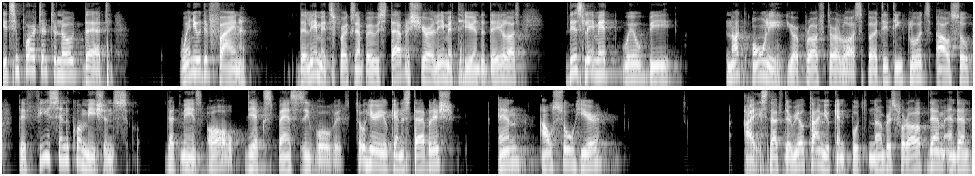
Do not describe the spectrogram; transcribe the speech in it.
It's important to note that when you define the limits, for example, you establish your limit here in the daily loss, this limit will be not only your profit or loss, but it includes also the fees and commissions. That means all the expenses involved. So here you can establish and also here, I established the real time. You can put numbers for all of them and then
